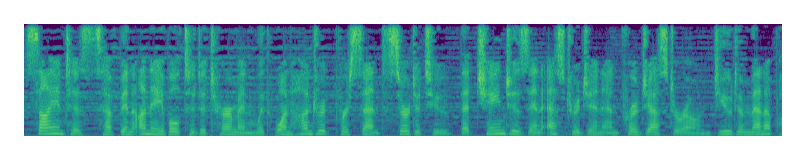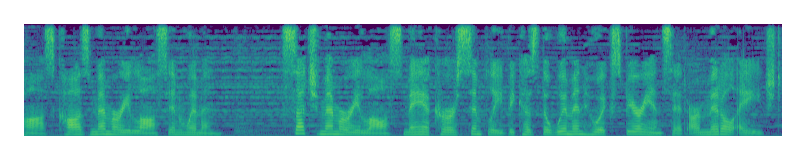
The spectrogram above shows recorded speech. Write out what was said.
scientists have been unable to determine with 100% certitude that changes in estrogen and progesterone due to menopause cause memory loss in women. Such memory loss may occur simply because the women who experience it are middle-aged.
